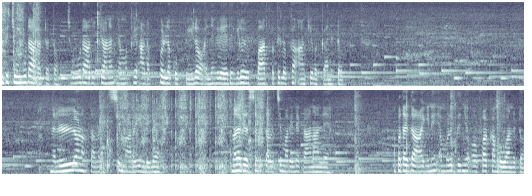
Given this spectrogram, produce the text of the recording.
ഇത് ചൂടാറട്ടെ കേട്ടോ. ചൂടാറിയിട്ടാണ് നമുക്ക് അടപ്പുള്ള കുപ്പിയിലോ അല്ലെങ്കിൽ ഏതെങ്കിലും ഒരു പാത്രത്തിലൊക്കെ ആക്കി വെക്കാൻ കേട്ടോ. നല്ലോണം തിളച്ച് മറിയുണ്ടല്ലേ നല്ല രസമുണ്ട് തിളച്ച് മറിയുന്നത് കാണാമല്ലേ അപ്പോൾ അതായത് ആകിന് നമ്മളിത് ഇനി ഓഫാക്കാൻ പോവാണ് കേട്ടോ.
